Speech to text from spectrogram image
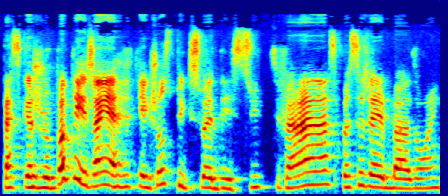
parce que je veux pas que les gens achètent quelque chose puis qu'ils soient déçus. Tu fais, ah, non, c'est pas ça que j'avais besoin.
